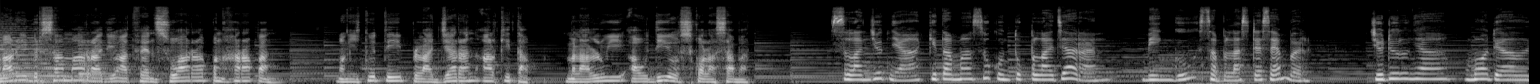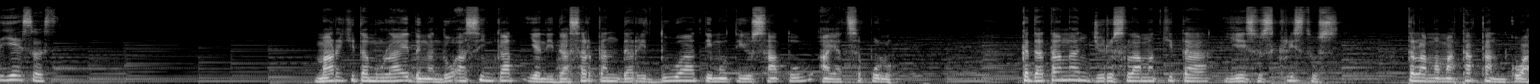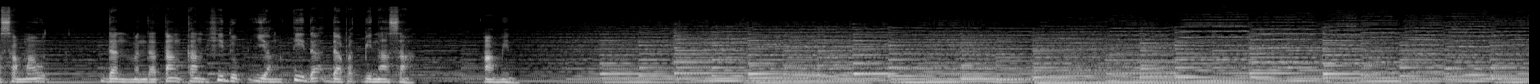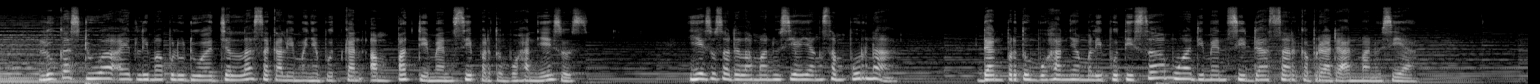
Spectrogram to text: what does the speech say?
Mari bersama Radio Advent Suara Pengharapan mengikuti pelajaran Alkitab melalui audio Sekolah Sabat. Selanjutnya kita masuk untuk pelajaran Minggu 11 Desember. Judulnya Model Yesus. Mari kita mulai dengan doa singkat yang didasarkan dari 2 Timotius 1 ayat 10. Kedatangan juru selamat kita, Yesus Kristus, telah mematahkan kuasa maut dan mendatangkan hidup yang tidak dapat binasa. Amin. Lukas 2 ayat 52 jelas sekali menyebutkan empat dimensi pertumbuhan Yesus. Yesus adalah manusia yang sempurna, dan pertumbuhannya meliputi semua dimensi dasar keberadaan manusia.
